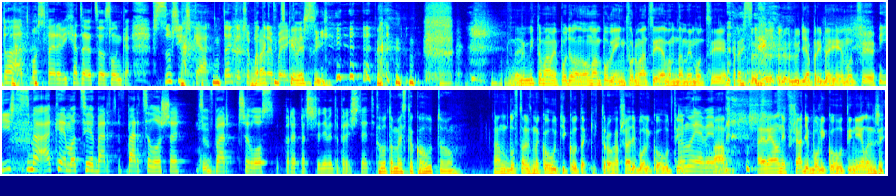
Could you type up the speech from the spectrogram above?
do atmosfére vychádzajúceho slnka. Sušička, to je to, čo potrebuje veci. my, my to máme podelené, on vám povie informácie, vám dám emócie. Ľudia príbehy emócie. Vidíš, si má aké emócie v, Bar- v Barceloše? V Barcelos, prepačte, neviem to prečítať. To bolo to mesto kohutov. Áno, dostali sme kohútikov takých troch a všade boli kohuty. Áno, ja viem. A aj reálne všade boli kohuty, nie len, že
